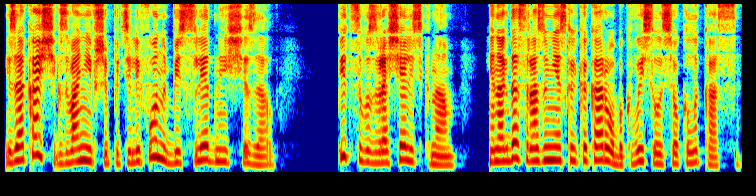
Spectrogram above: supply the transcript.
и заказчик, звонивший по телефону, бесследно исчезал. Пиццы возвращались к нам. Иногда сразу несколько коробок высилось около кассы.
